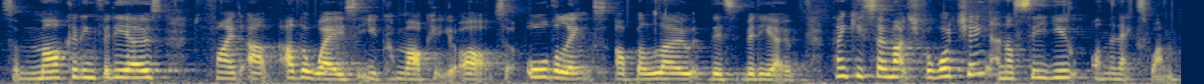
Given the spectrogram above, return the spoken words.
some marketing videos to find out other ways that you can market your art. So all the links are below this video. Thank you so much for watching and I'll see you on the next one.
